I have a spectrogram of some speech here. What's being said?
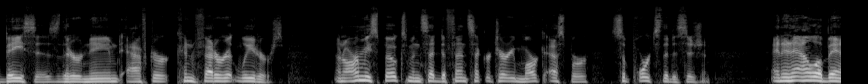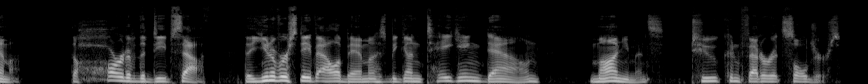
bases that are named after Confederate leaders. An Army spokesman said Defense Secretary Mark Esper supports the decision. And in Alabama, the heart of the Deep South, the University of Alabama has begun taking down monuments to Confederate soldiers.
